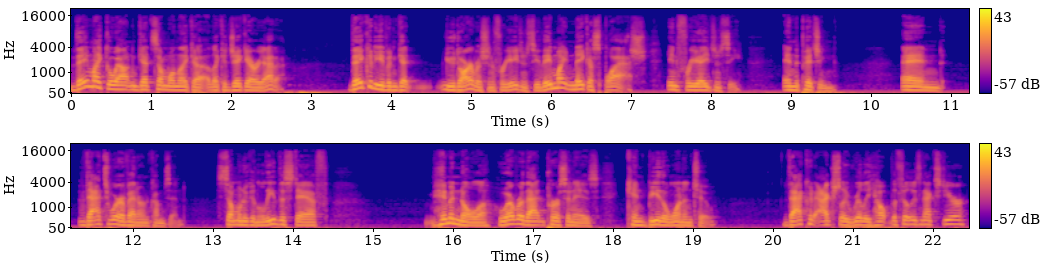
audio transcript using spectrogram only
they might go out and get someone like a like a Jake Arrieta. They could even get Yu Darvish in free agency. They might make a splash in free agency in the pitching. And that's where a veteran comes in. Someone who can lead the staff. Him and Nola, whoever that person is, can be the one and two. That could actually really help the Phillies next year.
